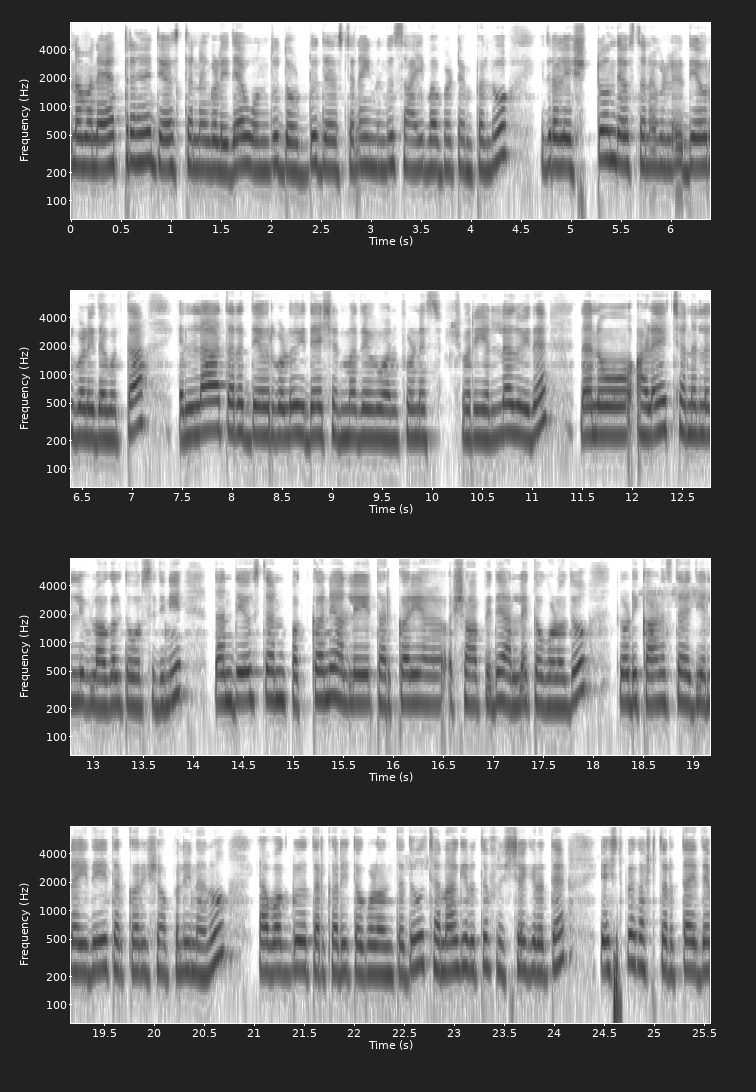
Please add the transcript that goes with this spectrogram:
ನಮ್ಮ ಮನೆ ಹತ್ರನೇ ದೇವಸ್ಥಾನಗಳಿದೆ. ಒಂದು ದೊಡ್ಡ ದೇವಸ್ಥಾನ, ಇನ್ನೊಂದು ಸಾಯಿಬಾಬಾ ಟೆಂಪಲ್ಲು ಇದರಲ್ಲಿ ಎಷ್ಟೊಂದು ದೇವಸ್ಥಾನಗಳು, ದೇವರುಗಳಿದೆ ಗೊತ್ತಾ? ಎಲ್ಲ ಥರದ ದೇವರುಗಳು ಇದೆ. ದೇವರು, ಅನ್ನಪೂರ್ಣೇಶ್ವರಿ ಎಲ್ಲದೂ ಇದೆ. ನಾನು ಹಳೆ ಚಾನಲಲ್ಲಿ ವ್ಲಾಗಲ್ಲಿ ತೋರಿಸಿದ್ದೀನಿ. ನಾನು ದೇವಸ್ಥಾನ ಪಕ್ಕನೇ ಅಲ್ಲಿ ತರಕಾರಿ ಶಾಪ್ ಇದೆ. ಅಲ್ಲೇ ತೊಗೊಳೋದು. ನೋಡಿ, ಕಾಣಿಸ್ತಾ ಇದೆಯಲ್ಲ? ಇದೇ ತರಕಾರಿ ಶಾಪಲ್ಲಿ ನಾನು. ಯಾವಾಗಲೂ ತರಕಾರಿ ತೊಗೊಳ್ಳೋವಂಥದ್ದು ಚೆನ್ನಾಗಿರುತ್ತೆ ಫ್ರೆಶ್ ಆಗಿರುತ್ತೆ. ಎಷ್ಟು ಬೇಕು ಅಷ್ಟು ತರ್ತಾ ಇದೆ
